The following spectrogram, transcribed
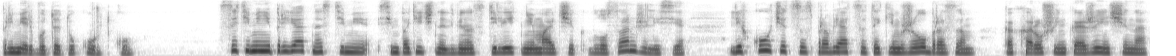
примерь вот эту куртку». С этими неприятностями симпатичный 12-летний мальчик в Лос-Анджелесе легко учится справляться таким же образом, как хорошенькая женщина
